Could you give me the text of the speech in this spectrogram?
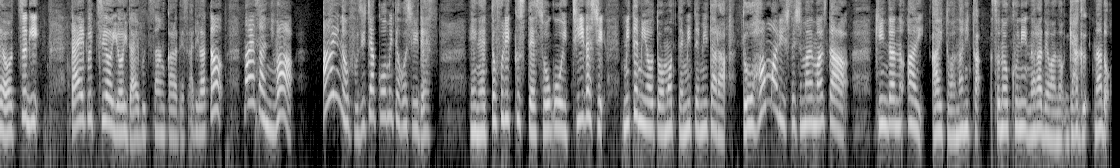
え、お次。だいぶ強い良い大仏さんからです。ありがとう。まえさんには、愛の不時着を見てほしいです。え、ネットフリックスで総合1位だし、見てみようと思って見てみたら、ドハンマリしてしまいました。禁断の愛、愛とは何か、その国ならではのギャグなど、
